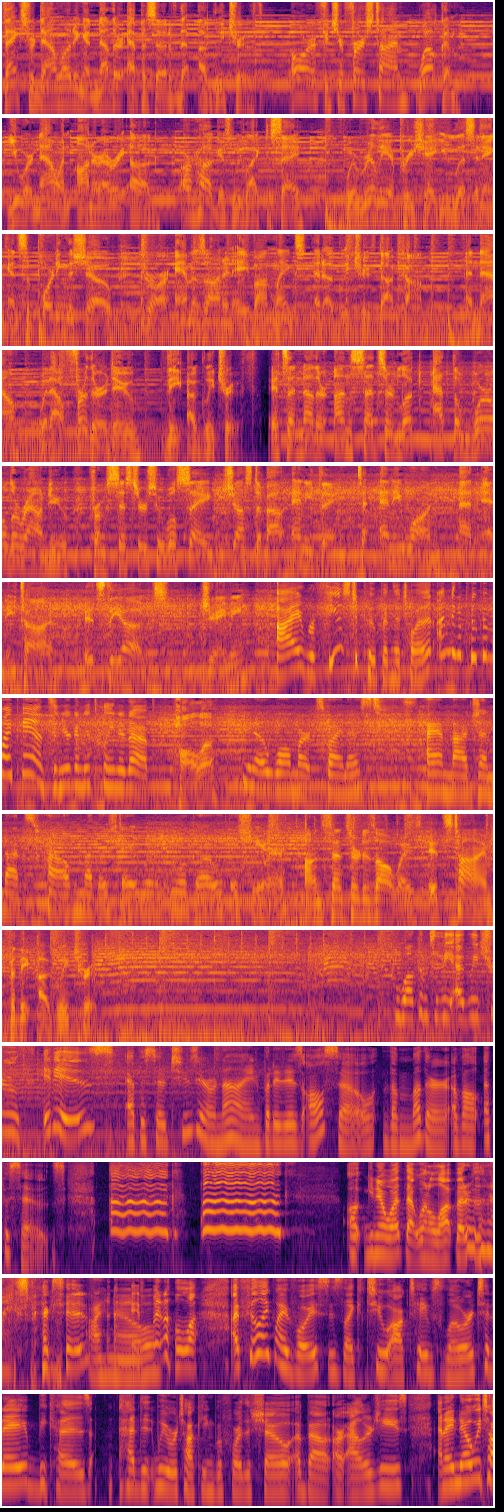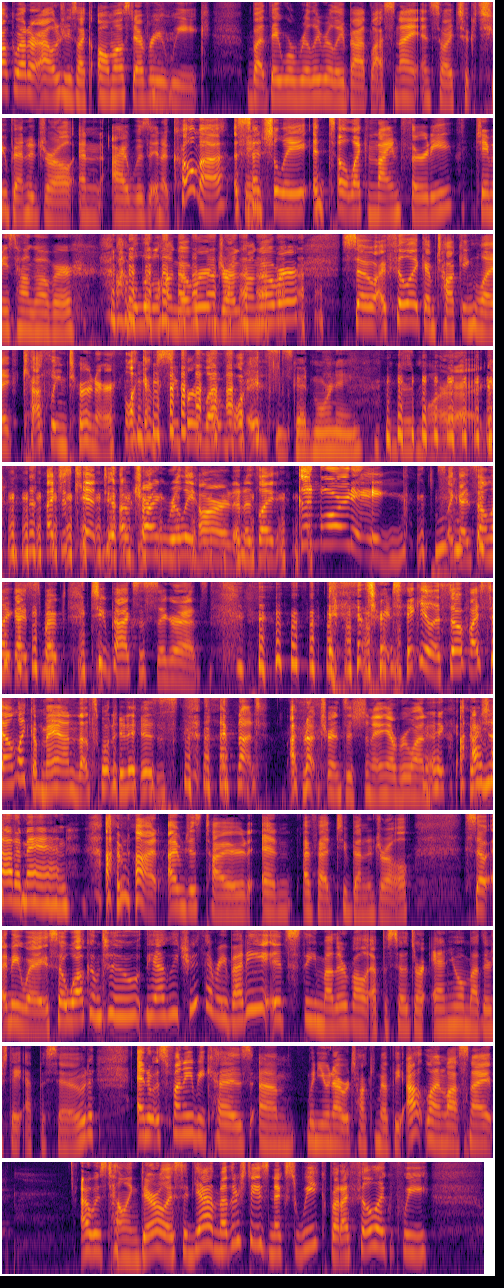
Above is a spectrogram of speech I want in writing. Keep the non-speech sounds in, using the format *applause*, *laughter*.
Thanks for downloading another episode of The Ugly Truth. Or if it's your first time, welcome. You are now an honorary UG, or HUG as we like to say. We really appreciate you listening and supporting the show through our Amazon and Avon links at uglytruth.com. And now, without further ado, The Ugly Truth. It's another uncensored look at the world around you from sisters who will say just about anything to anyone at any time. It's the Uggs. Jamie, I refuse to poop in the toilet. I'm going to poop in my pants and you're going to clean it up. Paula, you know, Walmart's finest. I imagine that's how Mother's Day will, will go this year. uncensored as always, it's time for The Ugly Truth. Welcome to The Ugly Truth. It is episode 209, but it is also the mother of all episodes. Ugh, ugh. Oh, you know what? That went a lot better than I *laughs* expected. I *laughs* know. It went a lot. I feel like my voice is like two octaves lower today because had to, we were talking before the show about our allergies, and I know we talk about our allergies like almost every week, but they were really really bad last night, and so I took two *laughs* Benadryl, and I was in a coma essentially until like nine thirty. Jamie's hungover. *laughs* I'm a little hungover, drug hungover. So I feel like I'm talking like Kathleen Turner, *laughs* like I'm super low voice. Good morning. Good morning. I just can't do it. I'm trying really hard and it's like, good morning. It's like I sound like I smoked two packs of cigarettes. it's ridiculous. So if I sound like a man, that's what it is. I'm not I'm not transitioning everyone. Like, *laughs* I'm, not a man. *laughs* I'm not. I'm just tired and I've had two Benadryl. So anyway, so welcome to The Ugly Truth, everybody. It's the Mother of All episodes, our annual Mother's Day episode. And it was funny because um, when you and I were talking about the outline last night, I was telling Daryl, I said, yeah, Mother's Day is next week, but I feel like if we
